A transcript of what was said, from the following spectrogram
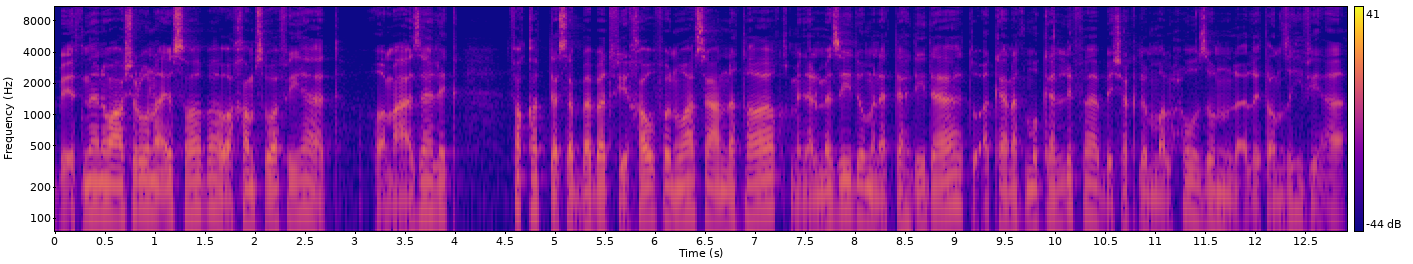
ب 22 إصابة وخمس وفيات ومع ذلك فقد تسببت في خوف واسع النطاق من المزيد من التهديدات وكانت مكلفة بشكل ملحوظ لتنظيفها.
